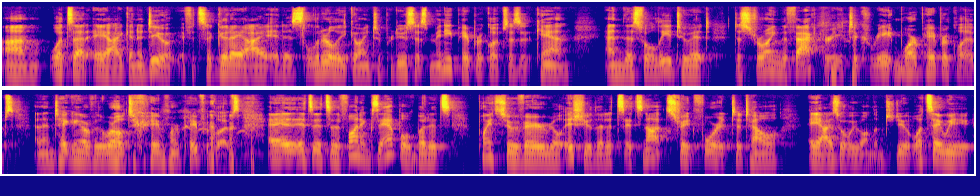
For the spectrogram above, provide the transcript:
Um, what's that AI going to do? If it's a good AI, it is literally going to produce as many paperclips as it can and this will lead to it destroying the factory to create more paperclips and then taking over the world to create more paperclips. and it's it's a fun example, but it points to a very real issue that it's it's not straightforward to tell AIs what we want them to do. Let's say we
